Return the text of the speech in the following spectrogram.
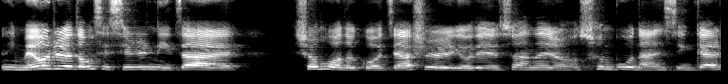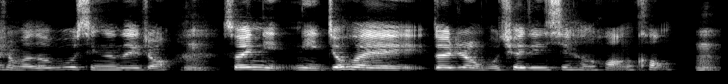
你没有这个东西，其实你在生活的国家是有点算那种寸步难行，干什么都不行的那种。嗯，所以你你就会对这种不确定性很惶恐。嗯，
